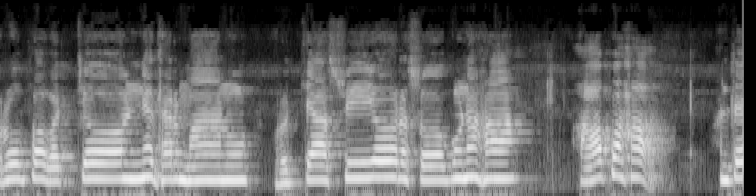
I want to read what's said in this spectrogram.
రూపవత్యోన్య ధర్మాను వృత్యాస్వీయో రసో గుణ. ఆపహ అంటే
